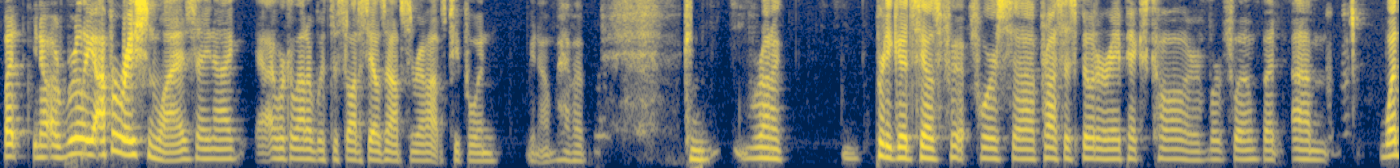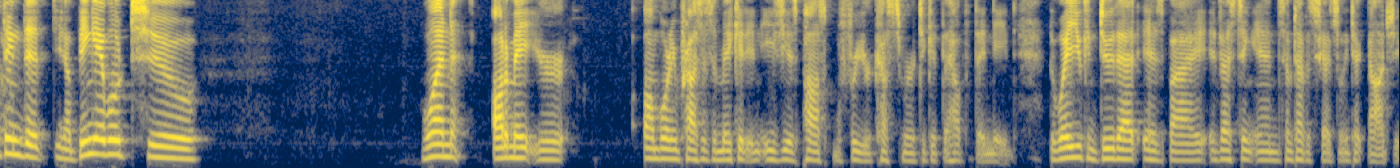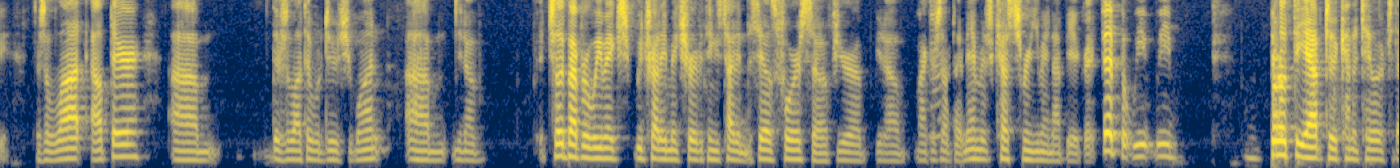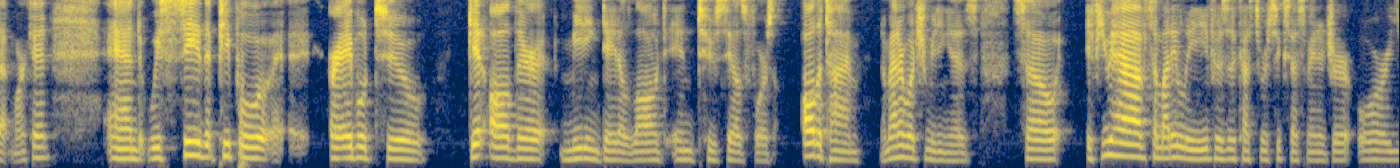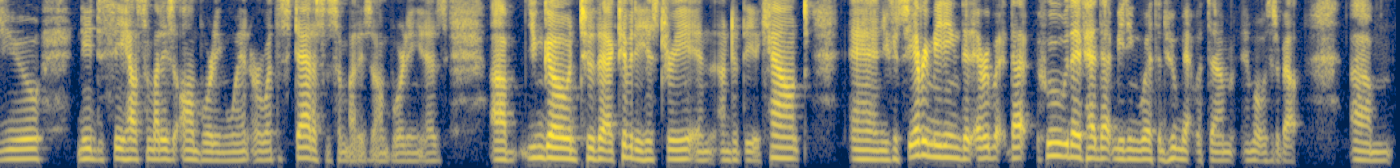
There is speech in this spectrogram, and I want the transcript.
but you know, a really operation wise, you know, I, I work a lot of with this a lot of sales ops and rev ops people, and you know, have a can run a pretty good Salesforce uh, process builder Apex call or workflow. But um, one thing that you know, being able to one automate your onboarding process and make it as easy as possible for your customer to get the help that they need. The way you can do that is by investing in some type of scheduling technology. There's a lot out there. Um, there's a lot that will do what you want. Um, you know, Chili Piper, we make we try to make sure everything's tied into Salesforce. So if you're a you know Microsoft Dynamics customer, you may not be a great fit, but we we built the app to kind of tailor to that market, and we see that people are able to get all their meeting data logged into Salesforce all the time, no matter what your meeting is. So if you have somebody leave who's a customer success manager, or you need to see how somebody's onboarding went, or what the status of somebody's onboarding is, um, you can go into the activity history and under the account, and you can see every meeting that everybody that who they've had that meeting with and who met with them and what was it about. Um,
